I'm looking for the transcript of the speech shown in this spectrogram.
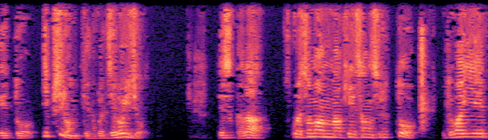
えっ、ー、と、イプシロンっていうのはこれ0以上ですから、これそのまんま計算すると、えっと、ya、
